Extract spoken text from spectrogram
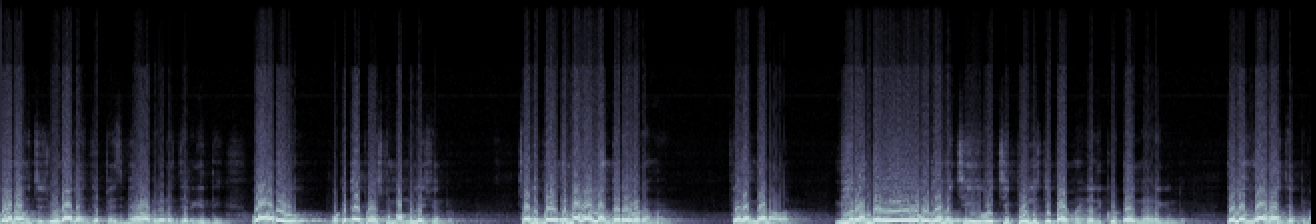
కోణం నుంచి చూడాలి అని చెప్పేసి మేము అడగడం జరిగింది. వారు ఒకటే ప్రశ్న మమ్మల్ని వేసిండ్రు. చనిపోతున్న వాళ్ళందరూ ఎవరన్నాడు తెలంగాణ వాళ్ళు. మీరందరూ ఏ ఊర్ల నుంచి వచ్చి పోలీస్ డిపార్ట్మెంట్ రిక్రూట్ అయిన అడిగిండ్రు. తెలంగాణ అని చెప్పినాం.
